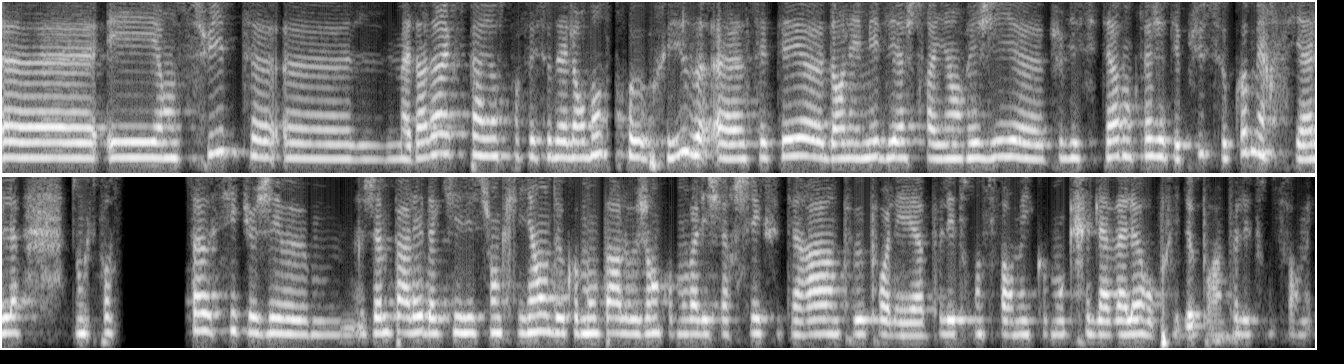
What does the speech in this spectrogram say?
Euh, et ensuite, euh, ma dernière expérience professionnelle en entreprise, euh, c'était dans les médias. Je travaillais en régie publicitaire, donc là j'étais plus commercial. Donc c'est pour ça aussi que euh, j'aime parler d'acquisition client, de comment on parle aux gens, comment on va les chercher, etc. Un peu pour les un peu les transformer, comment on crée de la valeur auprès d'eux pour un peu les transformer.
